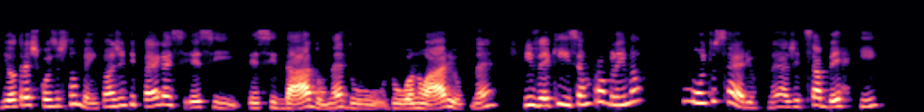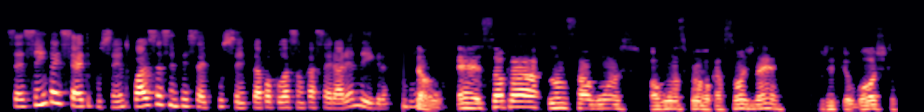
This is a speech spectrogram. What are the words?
de outras coisas também. Então, a gente pega esse, esse, esse dado né, do, do anuário né, e vê que isso é um problema muito sério. Né? A gente saber que 67%, quase 67% da população carcerária é negra. Então, é, só para lançar algumas, algumas provocações, né? do jeito que eu gosto,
